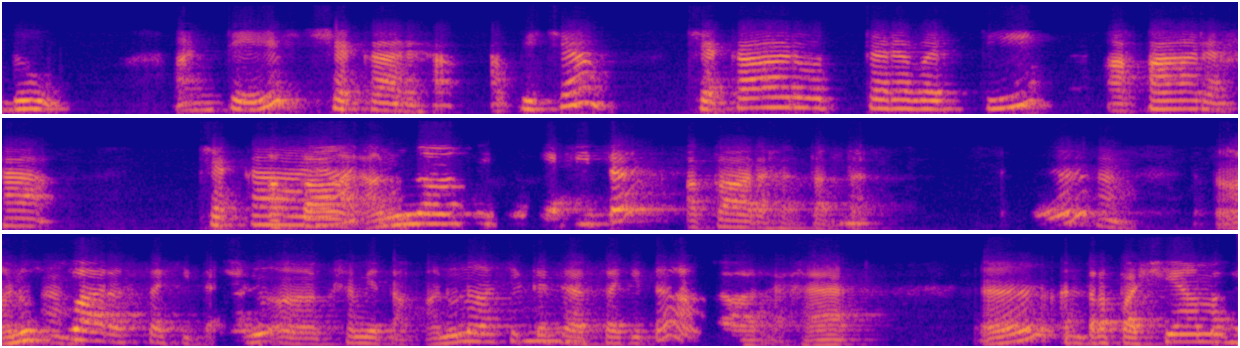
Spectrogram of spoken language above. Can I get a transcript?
डु अन्ते चकारः। अपि च चकारोत्तरवर्ती अकारः। अनुनासिकसहित अकारः तत्र। अनुस्वारसहित अनु क्षम्यताम् अनुनासिकसहित अकारः। अत्र पश्यामः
